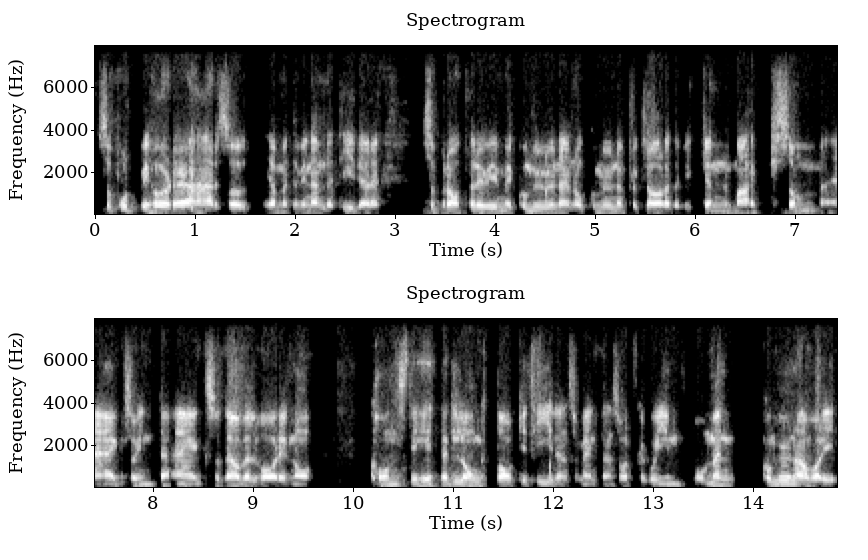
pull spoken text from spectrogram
Så fort vi hörde det här, så, ja, men det vi nämnde tidigare, så pratade vi med kommunen och kommunen förklarade vilken mark som ägs och inte ägs. Så det har väl varit något konstigheter långt bak i tiden som jag inte ens orkar gå in på. Men kommunen har varit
